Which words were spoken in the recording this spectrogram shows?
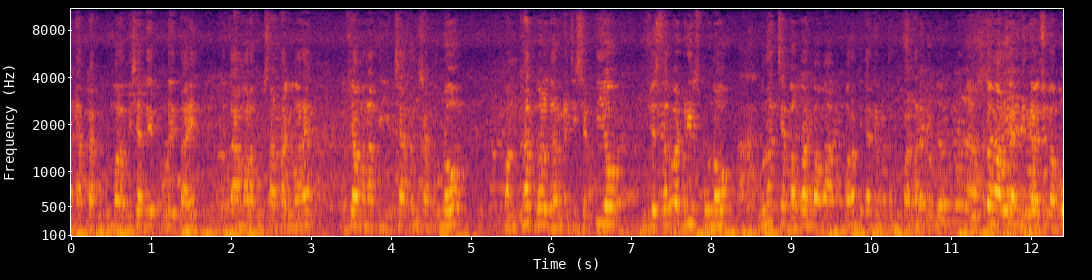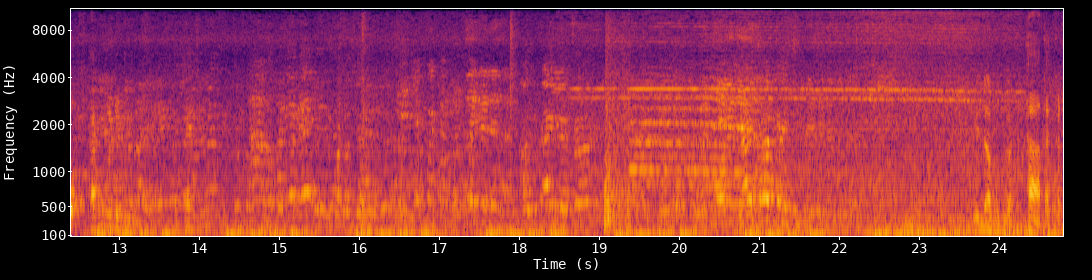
आणि आपल्या कुटुंबाला दिशा देत पुढे येत आहे याचा आम्हाला खूप सार्थ अभिमान आहे. तुझ्या मनातील इच्छा आकांक्षा पूर्ण हो. पंखात बळ घालण्याची शक्ती हो. तुझे सर्व ड्रीम्स पूर्ण हो. पुनच्चे भगवान बाबा परमपिता निर्माता मी प्रार्थना करतो. उत्तम आरोग्य आणि दीर्घायुष्य लाभो. Happy birthday to you thank you जिल्हा भूकर हां आता कट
